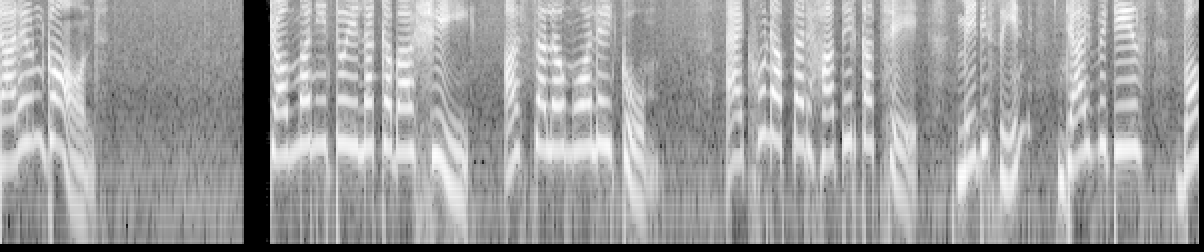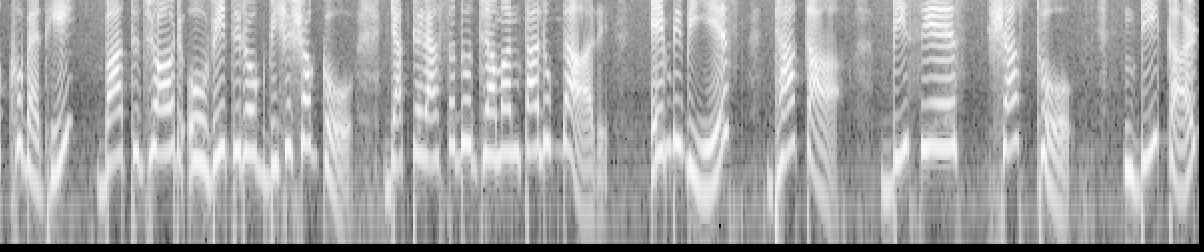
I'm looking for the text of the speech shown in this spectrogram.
নারায়ণগঞ্জ। সম্মানিত এলাকাবাসী, আসসালামু আলাইকুম। এখন আপনার হাতের কাছে মেডিসিন ডায়াবেটিস বক্ষব্যাধি বাতজ্বর ও হৃদরোগ বিশেষজ্ঞ doctor Asaduzzaman Talukdar MBBS Dhaka BCS স্বাস্থ্য ডি কার্ড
